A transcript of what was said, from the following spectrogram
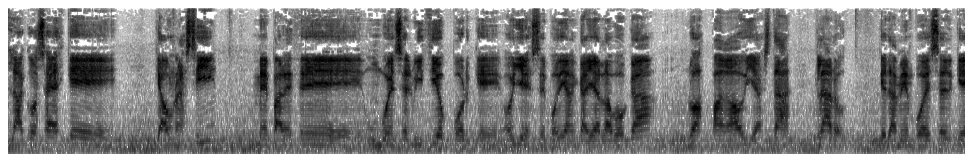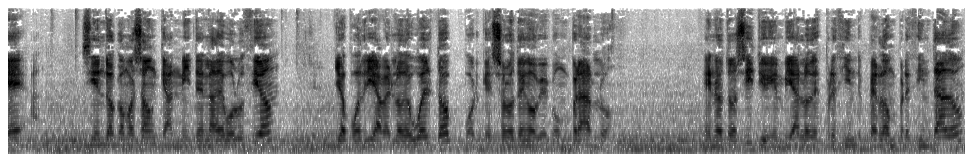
La cosa es que, que aún así me parece un buen servicio porque, oye, se podían callar la boca, lo has pagado y ya está. Claro, que también puede ser que, siendo como son, que admiten la devolución, yo podría haberlo devuelto porque solo tengo que comprarlo en otro sitio y enviarlo perdón, precintado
